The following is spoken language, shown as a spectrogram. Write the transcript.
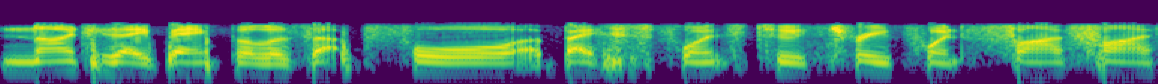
90 day bank bill is up four basis points to 3.55%.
